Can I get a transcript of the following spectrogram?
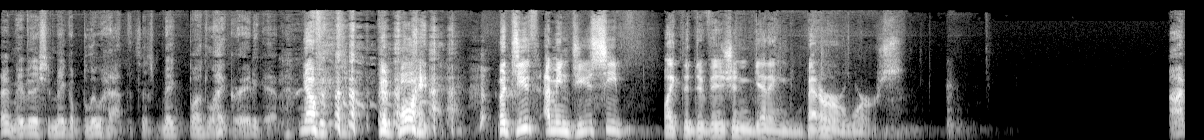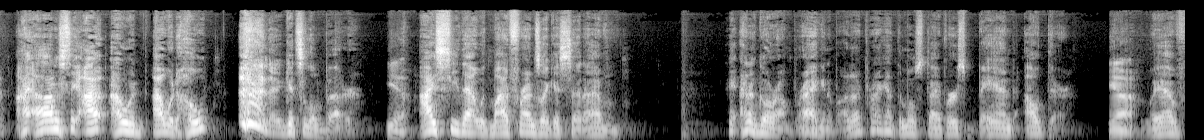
Hey, maybe they should make a blue hat that says "Make Bud Light Great Again." No, good point. But do you? I mean, do you see like the division getting better or worse? I, I honestly, I, I would, I would hope that it gets a little better. Yeah. I see that with my friends. Like I said, I have a. I don't go around bragging about it. I probably got the most diverse band out there. Yeah. We have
